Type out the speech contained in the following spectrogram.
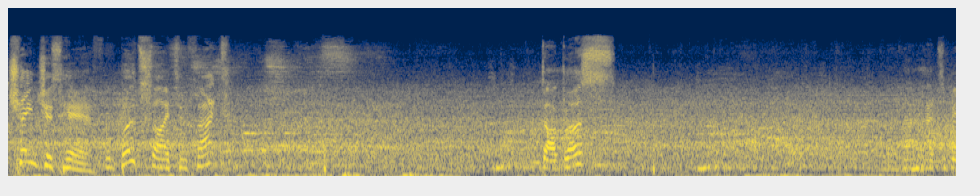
Changes here, from both sides in fact. Douglas. That had to be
